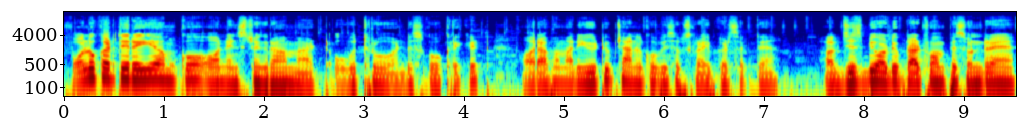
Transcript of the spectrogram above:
फॉलो करते रहिए हमको on Instagram at over throw under cricket और आप हमारे यूट्यूब चैनल को भी सब्सक्राइब कर सकते हैं। आप जिस भी ऑडियो प्लेटफॉर्म पे सुन रहे हैं,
